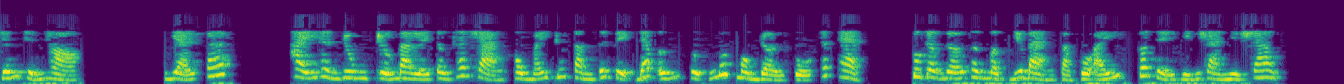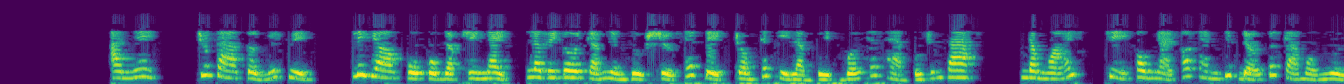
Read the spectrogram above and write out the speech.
chấn chỉnh họ. Giải pháp Hãy hình dung trưởng ban lễ tân khách sạn không mấy chú tâm tới việc đáp ứng vượt mức mong đợi của khách hàng. Cuộc gặp gỡ thân mật giữa bạn và cô ấy có thể diễn ra như sau. Annie, chúng ta cần nói chuyện. Lý do của cuộc gặp riêng này là vì tôi cảm nhận được sự khác biệt trong cách chị làm việc với khách hàng của chúng ta. Năm ngoái, chị không ngại khó khăn giúp đỡ tất cả mọi người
